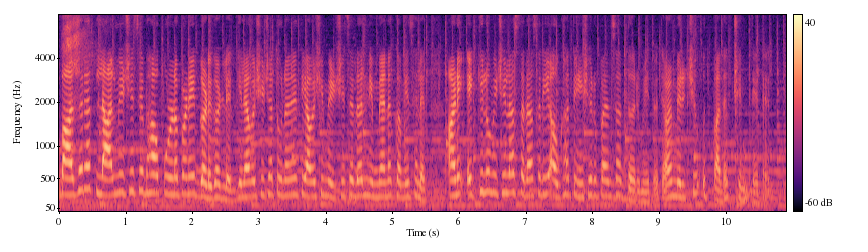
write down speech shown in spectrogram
बाजारात लाल मिरचीचे भाव पूर्णपणे गडगडलेत. गेल्या वर्षीच्या तुलनेत यावर्षी मिरचीचे दर निम्म्यानं कमी झालेत आणि एक किलो मिरचीला सरासरी अवघा तीनशे रुपयांचा दर मिळतो त्यामुळे मिरची उत्पादक चिंतेत आहेत.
